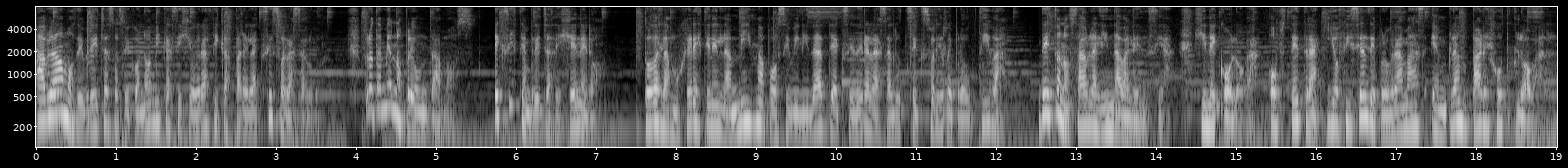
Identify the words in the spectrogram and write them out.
Hablábamos de brechas socioeconómicas y geográficas para el acceso a la salud, pero también nos preguntamos, ¿existen brechas de género? ¿Todas las mujeres tienen la misma posibilidad de acceder a la salud sexual y reproductiva? De esto nos habla Linda Valencia, ginecóloga, obstetra y oficial de programas en Plan Parenthood Global.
